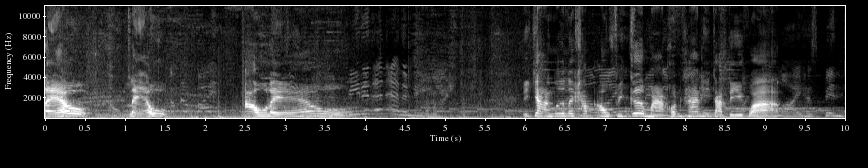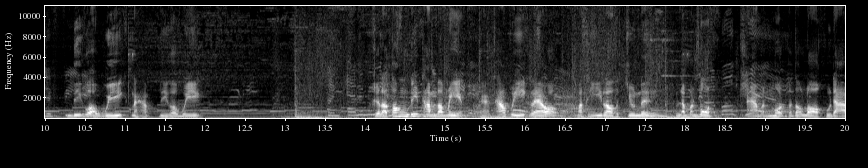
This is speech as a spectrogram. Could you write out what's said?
แล้ว แล้ว เอาแล้วอีกอย่างหนึงนะครับ เอาฟิกเกอร์มาค่อนข้างที่จะดีกว่า ดีกว่าวีคนะครับ ดีกว่าวีค คือเราต้องรีบทำดาเมจถ้าวีคแล้วบางทีเราสกิลหนึ่งแล้วมันหมดอ่ามันหมดมันต้องรอคูดาว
